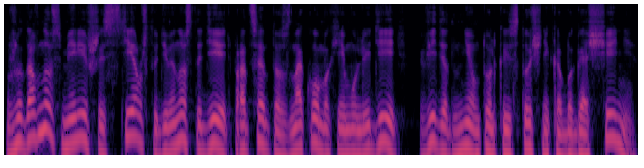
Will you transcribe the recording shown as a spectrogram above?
Уже давно смирившись с тем, что 99% знакомых ему людей видят в нем только источник обогащения,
